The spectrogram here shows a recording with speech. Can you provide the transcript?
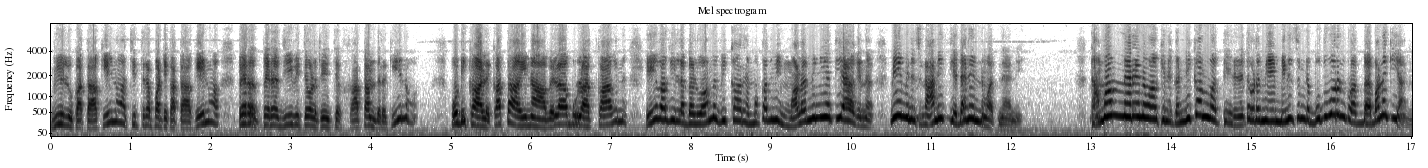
වීලු කතා කියනවා, චිත්‍රපටි කතා කියනවා, පෙර පෙර ජීවිතවල තියෙච්ච කතන්දර කියනවා. පොඩි කාලේ කතා ඉනා වෙලා බුලත් කාගෙන ඒ වගිල්ල බැලුවාම විකාර මොකද මේ මලමිනිය තියාගෙන මේ මිනිස්සුන්ට අනිත්‍ය දැනෙන්නවත් නැහනේ. තමන් මැරෙනවා කියන එක නිකන්වත් තේරෙන්නේ. එතකොට මේ මිනිස්සුන්ට බුදුවරුන්ටවත් බෑ බණ කියන්න.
